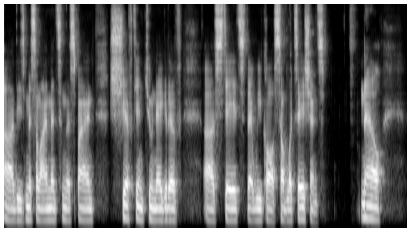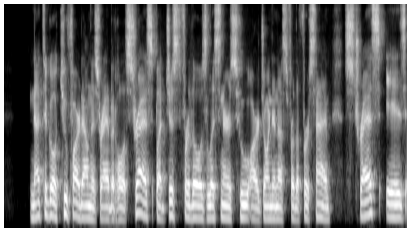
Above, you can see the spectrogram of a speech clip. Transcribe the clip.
uh, these misalignments in the spine shift into negative uh, states that we call subluxations. Now, not to go too far down this rabbit hole of stress, but just for those listeners who are joining us for the first time, stress is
